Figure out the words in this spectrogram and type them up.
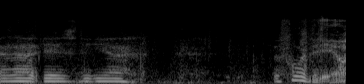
And that is the uh, before video.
